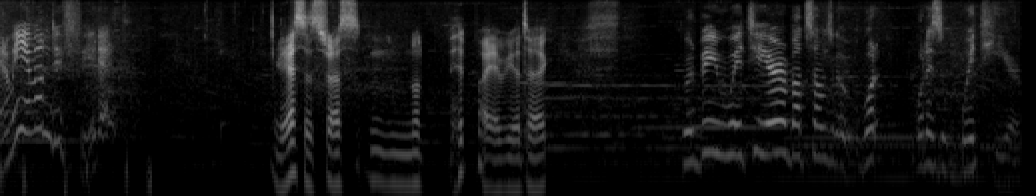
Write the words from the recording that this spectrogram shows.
Can we even defeat it? Yes, it's just not hit by every attack. Could be wittier, but sounds good. What, what is wittier?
